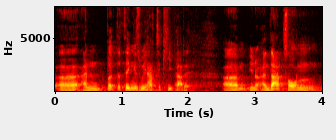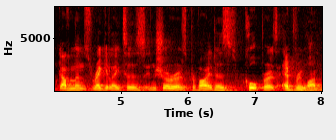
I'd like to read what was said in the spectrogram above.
Uh, and but the thing is, we have to keep at it. Um, you know, and that's on governments, regulators, insurers, providers, corporates, everyone.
